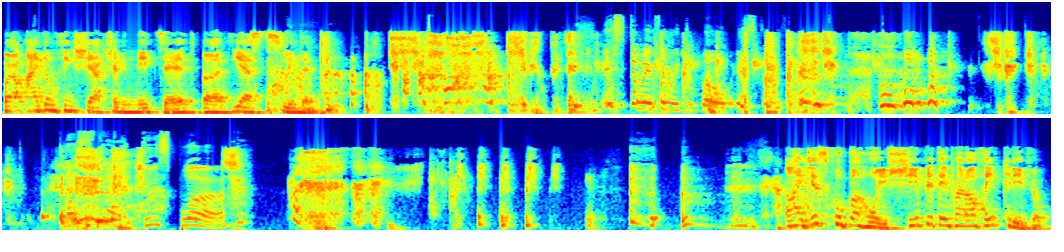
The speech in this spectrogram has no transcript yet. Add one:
Well, I don't think she actually needs it, but yes, Sweden. Esse também foi muito bom. Esse também foi muito bom. Ai, desculpa, Rui. Chipre tem farofa incrível.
